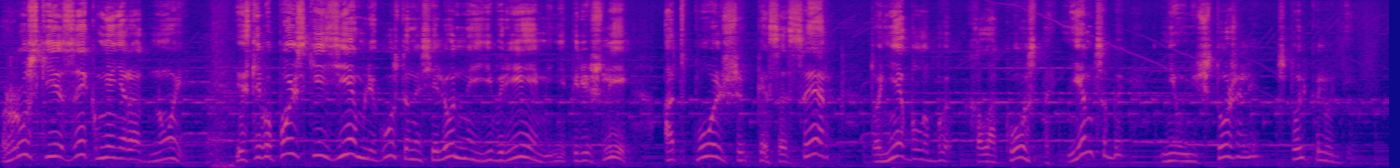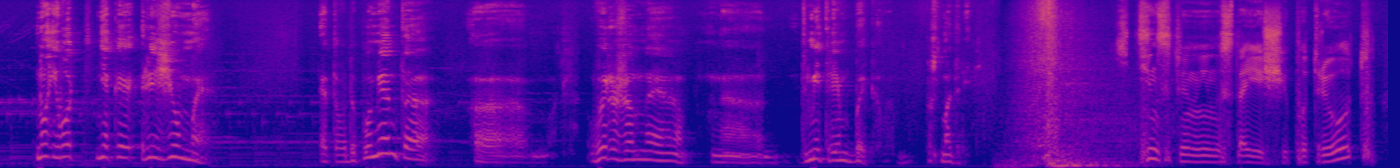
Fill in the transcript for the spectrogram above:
Русский язык мне не родной. Если бы польские земли, густо населенные евреями, не перешли от Польши к СССР, то не было бы Холокоста. Немцы бы не уничтожили столько людей. Ну и вот некое резюме этого документа, э, выраженное э, Дмитрием Быковым. Посмотрите. Единственный настоящий патриот –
